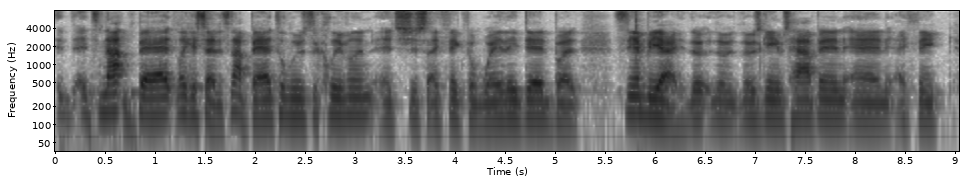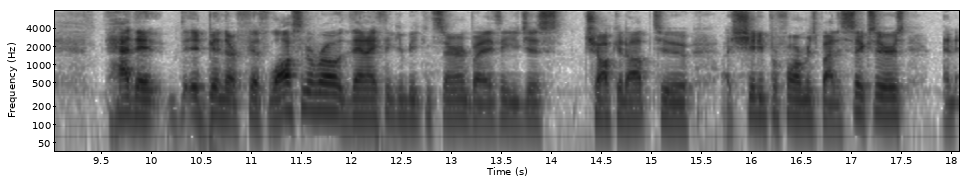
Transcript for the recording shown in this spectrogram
it, it's not bad. Like I said, it's not bad to lose to Cleveland. It's just, I think, the way they did. But it's the NBA. The, the, those games happen. And I think had they it been their fifth loss in a row, then I think you'd be concerned. But I think you just chalk it up to a shitty performance by the Sixers, an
